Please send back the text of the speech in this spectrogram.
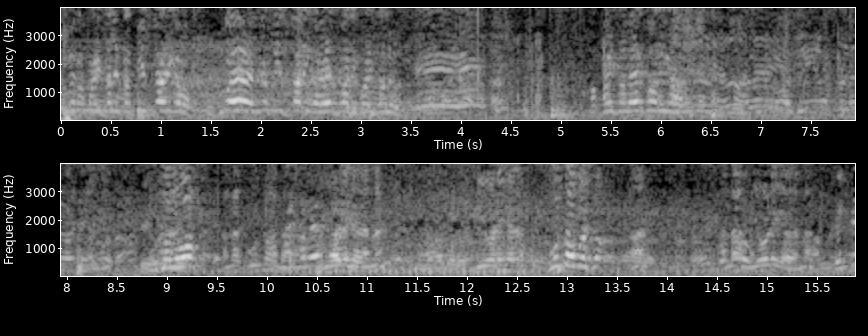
ఇంకా నా పైసలు ఇంత తీసుకోరు ఇగో. ఇంకో ఇంకా తీసుకోరు ఇగో ఏరుకోరు పైసలు. పైసలు నువ్వు పైసలు ఏరుకోరు? అన్న? మీవాడే కదన్న ఎన్ని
